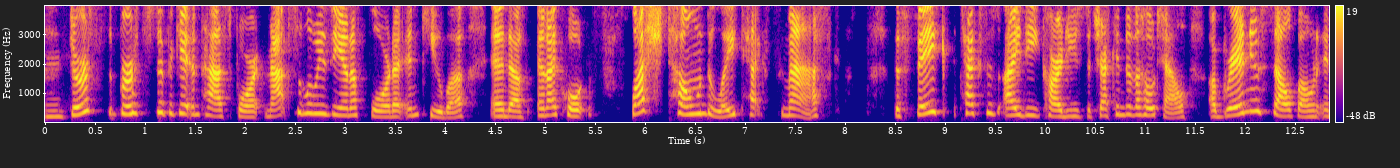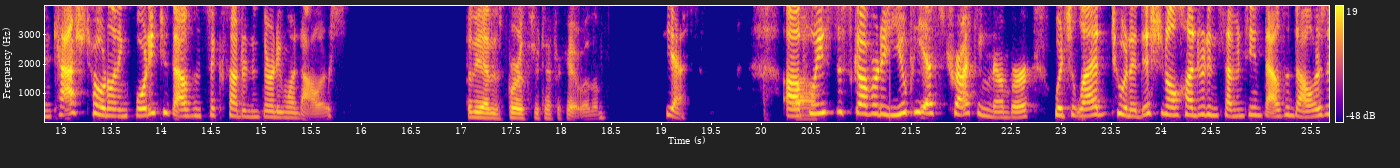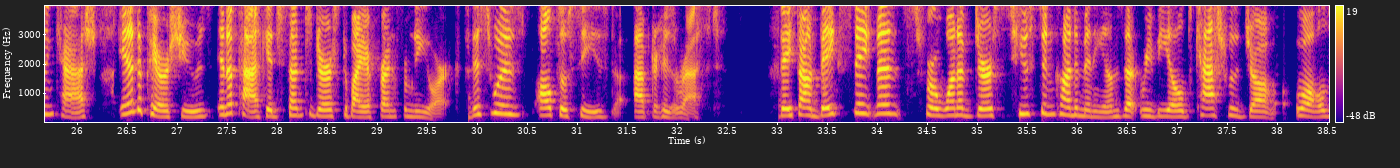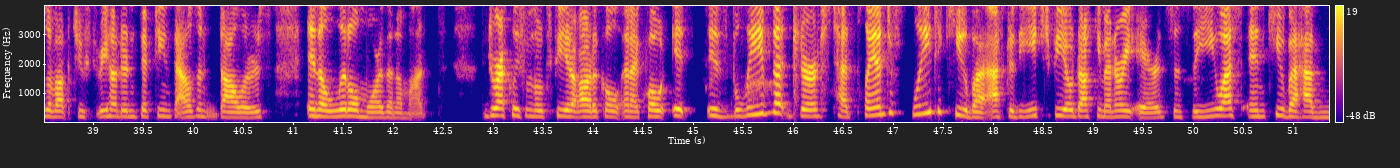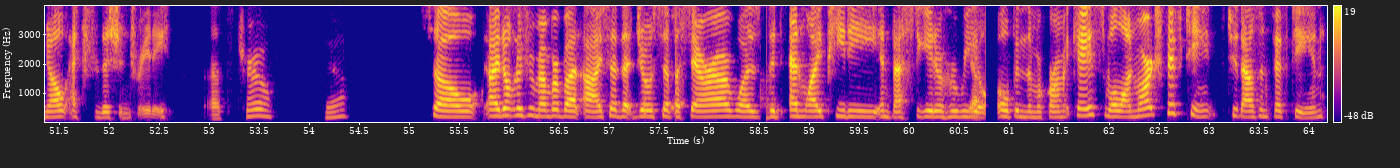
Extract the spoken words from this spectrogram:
Mm. Durst's birth certificate and passport, maps of Louisiana, Florida, and Cuba, and uh, and I quote, flesh-toned latex mask, the fake Texas ID card used to check into the hotel, a brand new cell phone, and cash totaling forty-two thousand six hundred and thirty-one dollars. But he had his birth certificate with him. Yes. Uh, wow. Police discovered a UPS tracking number, which led to an additional $117,000 in cash and a pair of shoes in a package sent to Durst by a friend from New York. This was also seized after his arrest. They found bank statements for one of Durst's Houston condominiums that revealed cash withdrawals of up to $315,000 in a little more than a month. Directly from the Wikipedia article, and I quote, it is believed that Durst had planned to flee to Cuba after the HBO documentary aired, since the US and Cuba have no extradition treaty. That's true. Yeah. So I don't know if you remember, but I said that Joseph Becerra was the NYPD investigator who reopened the McCormack case. Well, on March 15th, 2015,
